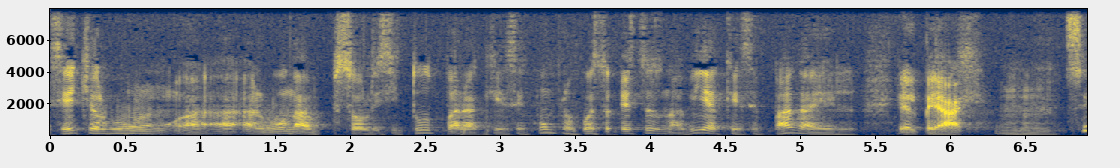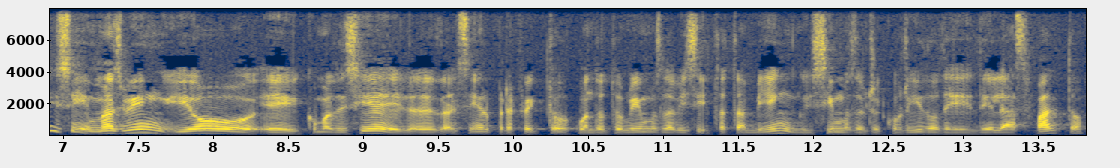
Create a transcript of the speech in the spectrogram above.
se ha hecho algún, alguna solicitud para que se cumpla, pues esta es una vía que se paga el, el peaje. Sí, sí, más bien yo, eh, como decía el, señor prefecto, cuando tuvimos la visita también, hicimos el recorrido del asfalto,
